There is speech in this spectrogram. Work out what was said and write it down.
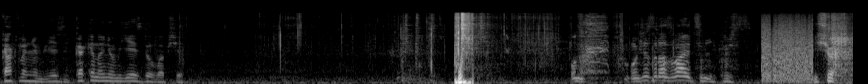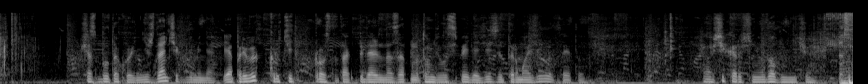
Как на нем ездить? Как я на нем ездил вообще? Он, он сейчас развалится, мне кажется. Еще Сейчас был такой нежданчик для меня. Я привык крутить просто так педаль назад на том велосипеде, а здесь затормозил из-за этого. Вообще, короче, неудобно ничего. С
